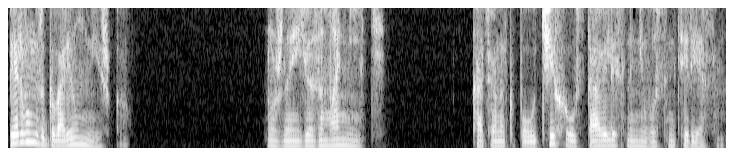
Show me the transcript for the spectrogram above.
Первым заговорил Мишка. «Нужно ее заманить». Котенок и паучиха уставились на него с интересом.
